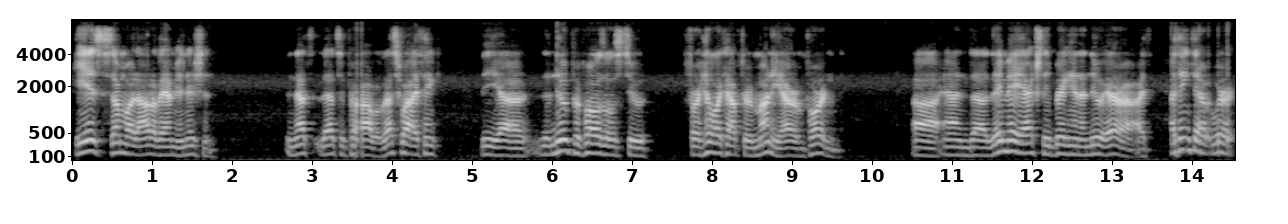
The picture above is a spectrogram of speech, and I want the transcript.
he is somewhat out of ammunition, and that's that's a problem. That's why I think the uh, the new proposals to for helicopter money are important. Uh, and uh, they may actually bring in a new era. I, I think that we're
